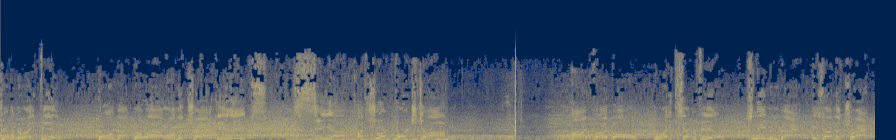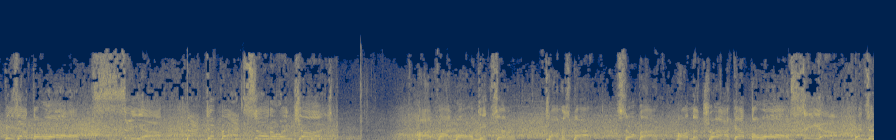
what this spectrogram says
Driven to right field. Going back Noel on the track. He leaps. See ya. A short porch job. Fly ball. Right center field. Schneemann back. He's on the track. He's at the wall. See ya. Back to back. Soto and Judge. High fly ball. Deep center. Thomas back. Still back on the track at the wall. See ya. It's a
